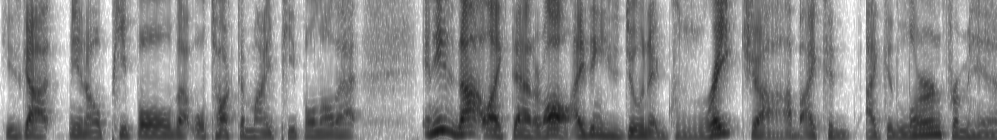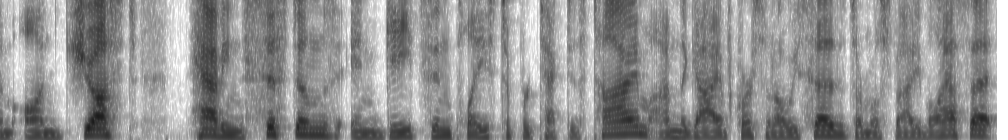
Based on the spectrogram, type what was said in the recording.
he's got, you know, people that will talk to my people and all that. And he's not like that at all. I think he's doing a great job. I could I could learn from him on just having systems and gates in place to protect his time. I'm the guy, of course, that always says it's our most valuable asset.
